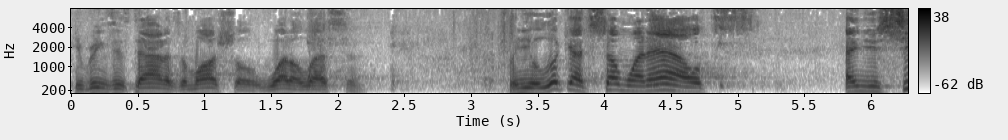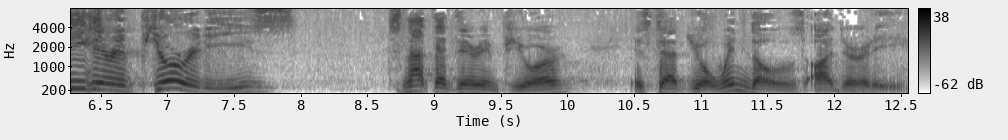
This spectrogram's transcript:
He brings this down as a mashal. What a lesson. When you look at someone else and you see their impurities, it's not that they're impure, it's that your windows are dirty.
